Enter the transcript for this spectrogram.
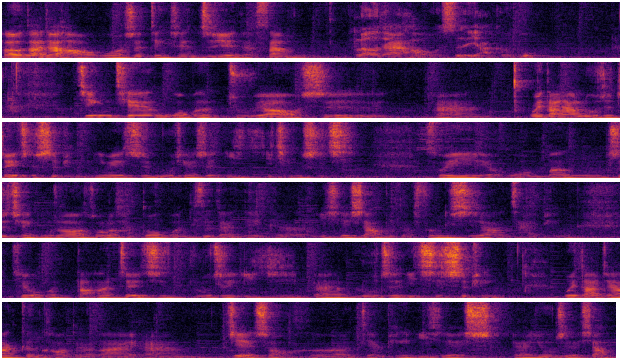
Hello，大家好，我是鼎盛置业的三姆。Hello，大家好，我是雅各布。今天我们主要是嗯、呃为大家录制这一期视频，因为是目前是疫疫情时期，所以我们之前公众号做了很多文字的那个一些项目的分析啊、彩评，所以我们打算这一期录制一集呃录制一期视频，为大家更好的来嗯、介绍和点评一些是呃优质的项目。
